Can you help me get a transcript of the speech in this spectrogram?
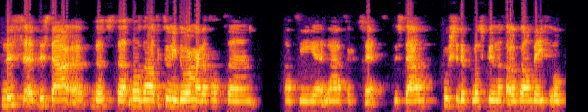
Dus, dus daar, dus, dat, dat, had ik toen niet door, maar dat had, had hij later gezegd. Dus daarom pushte de verloskundige ook wel een beetje op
